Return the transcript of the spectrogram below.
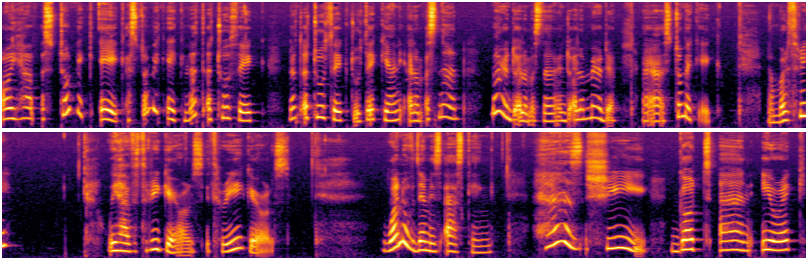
I have a stomach ache. A stomach ache, not a toothache. Not a toothache. Toothache يعني ألم أسنان. ما عنده ألم أسنان عنده ألم معدة. A stomach ache. Number three. We have three girls. Three girls. One of them is asking, Has she got an earache?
